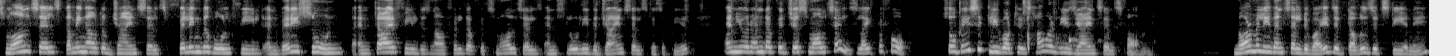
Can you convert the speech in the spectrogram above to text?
small cells coming out of giant cells, filling the whole field. And very soon, the entire field is now filled up with small cells, and slowly the giant cells disappear. And you end up with just small cells like before. So basically, what is how are these giant cells formed? Normally, when cell divides, it doubles its DNA.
